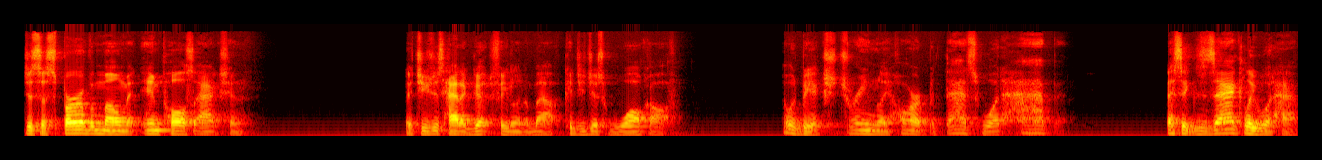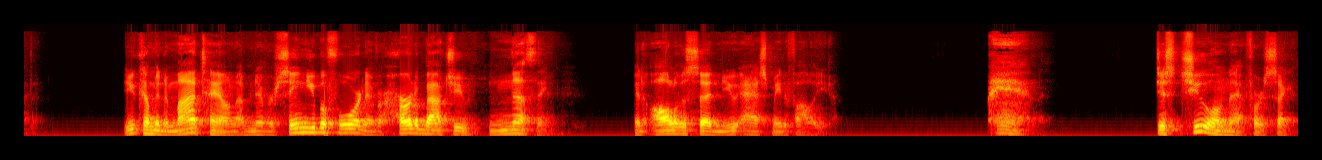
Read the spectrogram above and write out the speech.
Just a spur of a moment, impulse action that you just had a gut feeling about. Could you just walk off? That would be extremely hard, but that's what happened. That's exactly what happened. You come into my town, I've never seen you before, never heard about you, nothing. And all of a sudden, you ask me to follow you. Man, just chew on that for a second.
